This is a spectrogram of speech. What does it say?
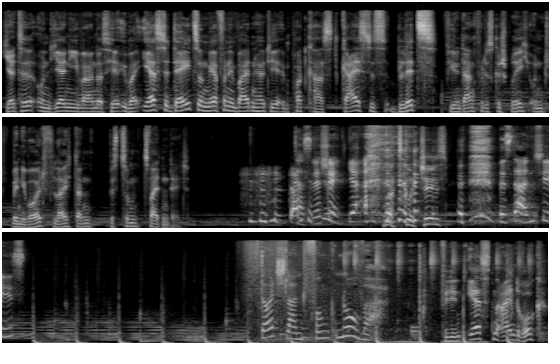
Jette und Jenny waren das hier über erste Dates und mehr von den beiden hört ihr im Podcast Geistesblitz. Vielen Dank für das Gespräch und wenn ihr wollt, vielleicht dann bis zum zweiten Date. Das wäre schön, ja. Macht's gut, tschüss. bis dann, tschüss. Deutschlandfunk Nova. Für den ersten Eindruck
